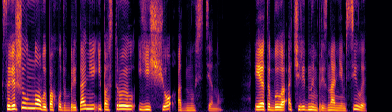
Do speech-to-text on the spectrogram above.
совершил новый поход в Британию и построил еще одну стену. И это было очередным признанием силы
